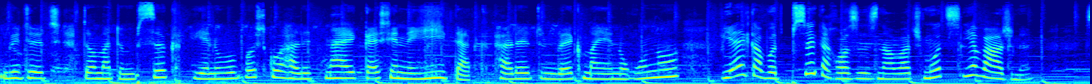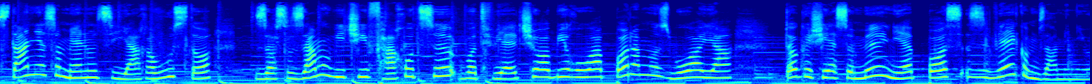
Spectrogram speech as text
widzieć, to ma ten psyk, jedno w bożku, ale na jakaś nie i tak, ale ten weg ma jedno runo, Wielka od psyka rozeznawać moc je ważne. Stanie so mianujcy jara wusto, zo so zamówici fachowcy od wielczego biura podamu zwoja, dokiż je so mylnie pos z wielką zamienił.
